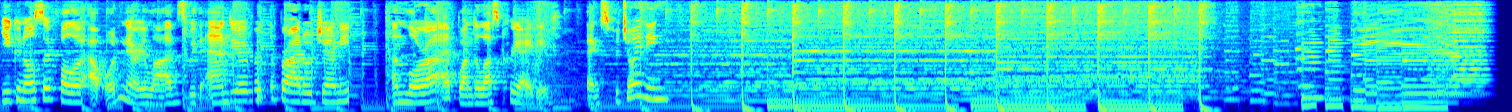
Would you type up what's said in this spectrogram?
You can also follow our ordinary lives with Andy over at The Bridal Journey and Laura at Wonderlust Creative. Thanks for joining.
